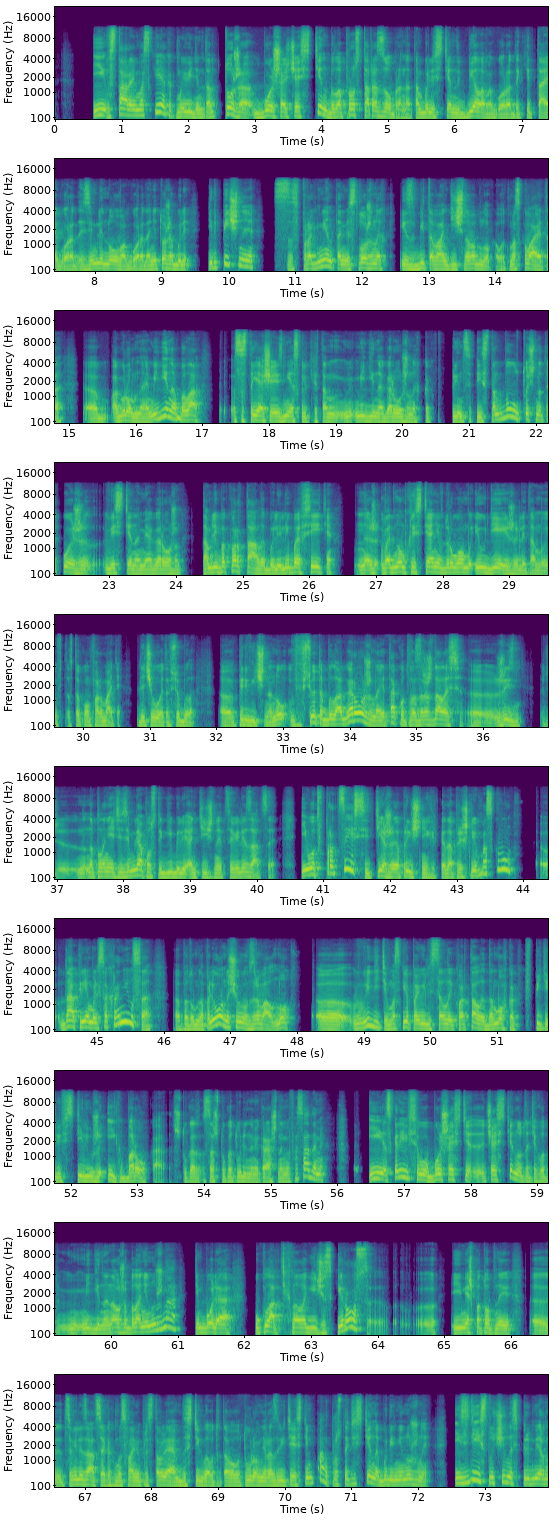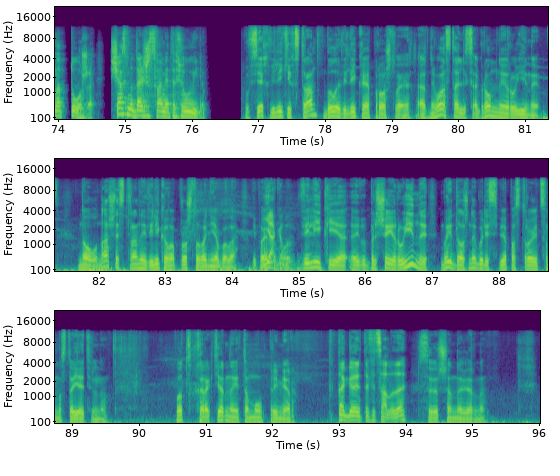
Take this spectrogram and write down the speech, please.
И в старой Москве, как мы видим, там тоже большая часть стен была просто разобрана. Там были стены Белого города, Китай города, Земляного города. Они тоже были кирпичные, с фрагментами сложенных из битого античного блока. Вот Москва это э, огромная Медина была, состоящая из нескольких там медин огороженных, как в принципе и Стамбул, точно такой же весь стенами огорожен. Там либо кварталы были, либо все эти в одном христиане, в другом иудеи жили там в, в таком формате. Для чего это все было э, первично? Ну, все это было огорожено, и так вот возрождалась э, жизнь э, на планете Земля после гибели античной цивилизации. И вот в процессе те же опричники, когда пришли в Москву, э, да, Кремль сохранился, э, потом Наполеон еще его взрывал, но вы видите, в Москве появились целые кварталы домов, как в Питере, в стиле уже ик, барокко, штука, со штукатуренными крашенными фасадами. И, скорее всего, большая сте- часть стен вот этих вот медин, она уже была не нужна, тем более уклад технологический рос, э, э, и межпотопная э, цивилизация, как мы с вами представляем, достигла вот этого вот уровня развития стимпанк, просто эти стены были не нужны. И здесь случилось примерно то же. Сейчас мы дальше с вами это все увидим. У всех великих стран было великое прошлое, а от него остались огромные руины. Но у нашей страны великого прошлого не было. И поэтому Якобы. великие, э, большие руины мы должны были себе построить самостоятельно. Вот характерный тому пример. Так говорят официалы, да? Совершенно верно.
